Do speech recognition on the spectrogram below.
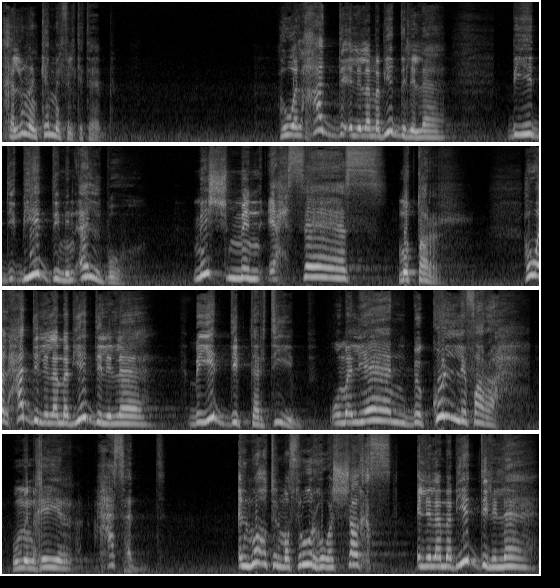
خلونا نكمل في الكتاب. هو الحد اللي لما بيدي لله بيدي بيدي من قلبه مش من إحساس مضطر. هو الحد اللي لما بيدي لله بيدي بترتيب ومليان بكل فرح ومن غير حسد. المعطي المسرور هو الشخص اللي لما بيدي لله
